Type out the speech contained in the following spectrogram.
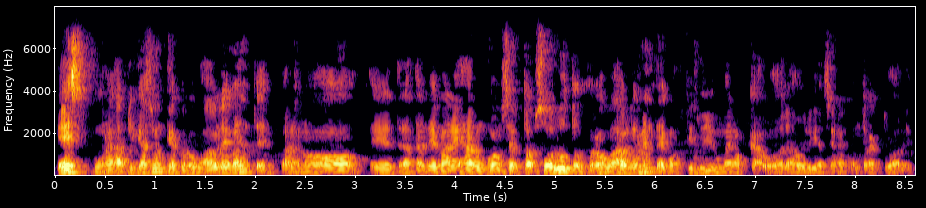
es una aplicación que probablemente, para no eh, tratar de manejar un concepto absoluto, probablemente constituye un menoscabo de las obligaciones contractuales.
